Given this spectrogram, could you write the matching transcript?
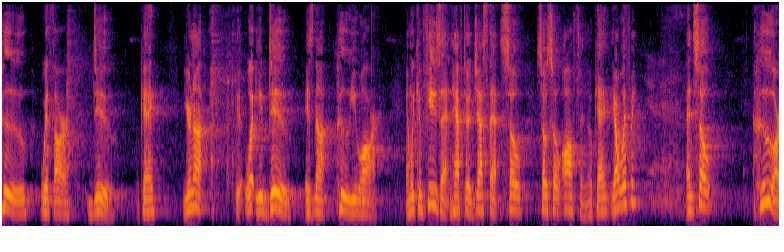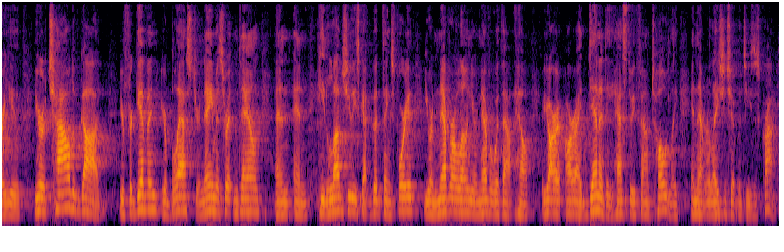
who with our do. Okay? You're not, what you do is not who you are. And we confuse that and have to adjust that so, so, so often. Okay? Y'all with me? Yes. And so, who are you? You're a child of God. You're forgiven. You're blessed. Your name is written down. And, and He loves you. He's got good things for you. You are never alone. You're never without help. Our, our identity has to be found totally in that relationship with Jesus Christ.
